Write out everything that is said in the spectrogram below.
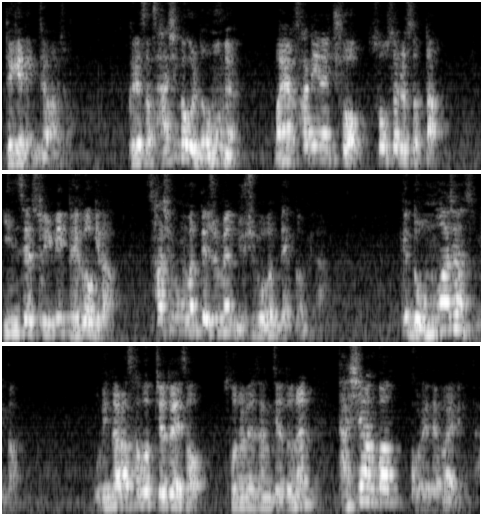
되게 냉정하죠. 그래서 40억을 넘으면 만약 살인의 추억, 소설을 썼다. 인쇄 수입이 100억이다. 40억만 떼주면 60억은 내 겁니다. 그게 너무하지 않습니까? 우리나라 사법제도에서 손해배상 제도는 다시 한번 고려돼 봐야 됩니다.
